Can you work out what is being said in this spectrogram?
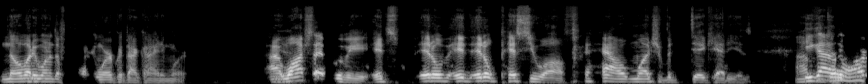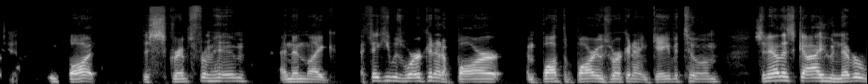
Nobody mm. wanted to fucking work with that guy anymore. I Yeah. watched that movie. It's it'll it, it'll piss you off how much of a dickhead he is. I'm he got, like, it. Bought the script from him, and then like I think he was working at a bar and bought the bar he was working at and gave it to him. So now this guy who never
